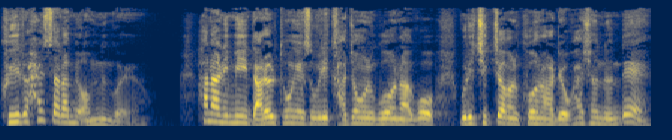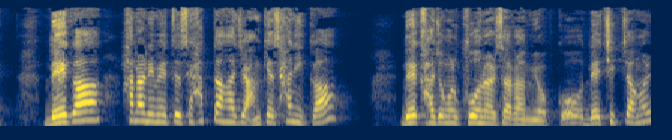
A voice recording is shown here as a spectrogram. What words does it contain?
그 일을 할 사람이 없는 거예요. 하나님이 나를 통해서 우리 가정을 구원하고 우리 직장을 구원하려고 하셨는데 내가 하나님의 뜻에 합당하지 않게 사니까 내 가정을 구원할 사람이 없고 내 직장을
